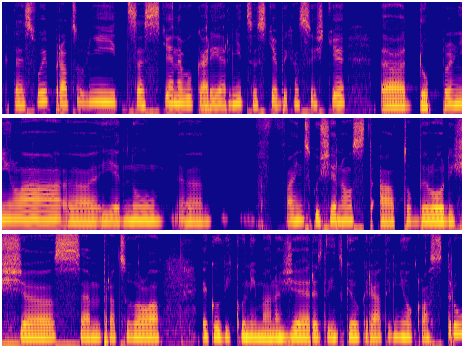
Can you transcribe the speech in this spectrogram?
K té svoji pracovní cestě nebo kariérní cestě bych asi ještě doplnila jednu fajn zkušenost a to bylo, když jsem pracovala jako výkonný manažer Zlínského kreativního klastru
